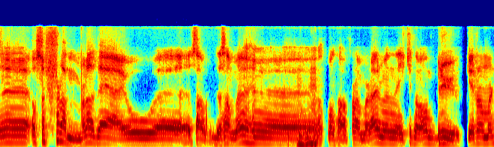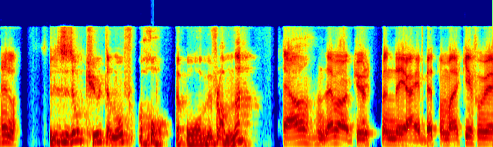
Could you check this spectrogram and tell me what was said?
eh, Også flammer. Det er jo eh, det samme. eh, -hmm. At man har flammer der, men ikke når man bruker flammer til. Jeg synes det var kult det med å hoppe over flammene. Ja, det var kult, men det jeg bet meg merke i For vi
